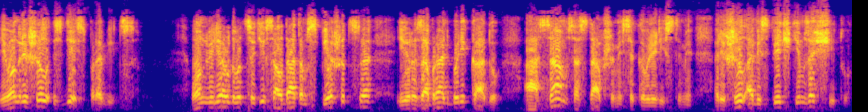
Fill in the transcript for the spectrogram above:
и он решил здесь пробиться. Он велел двадцати солдатам спешиться и разобрать баррикаду, а сам с оставшимися кавалеристами решил обеспечить им защиту.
